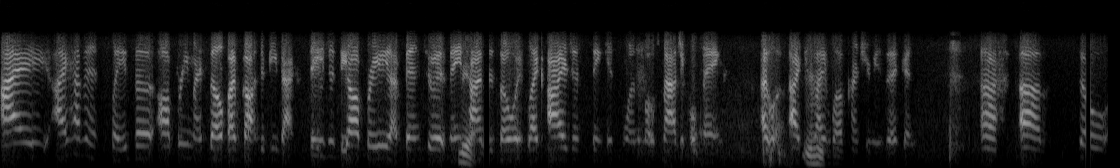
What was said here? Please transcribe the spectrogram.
I I haven't played the Opry myself. I've gotten to be backstage at the Opry. I've been to it many Yeah. times. It's always like I just think it's one of the most magical things. I I cause I love country music and uh um so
